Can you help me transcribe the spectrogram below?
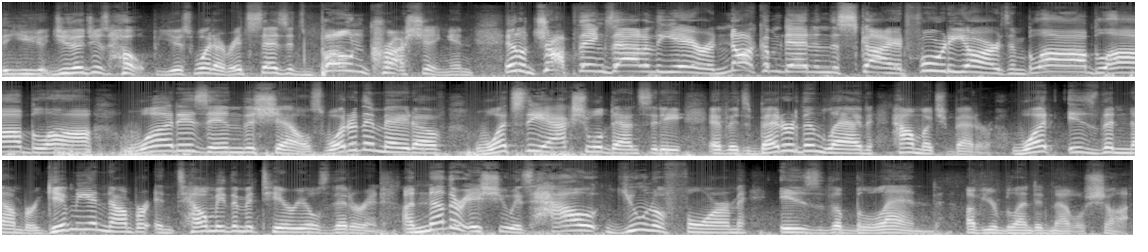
you, you just hope you just whatever. It says it's bone crushing and it'll drop things out of the air and knock them dead in the sky at 40 yards and blah blah blah. What is in the shells? What are they made of? What's the actual density? If it's better than lead how much better? What is the number? Give me a number and tell me the materials that are in it. Another issue is how uniform is the blend of your blended metal shot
